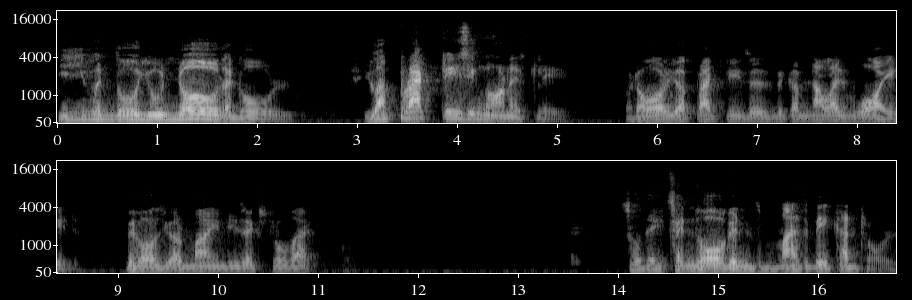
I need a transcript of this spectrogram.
Even though you know the goal, you are practicing honestly, but all your practices become null and void because your mind is extrovert. So the sense organs must be controlled.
